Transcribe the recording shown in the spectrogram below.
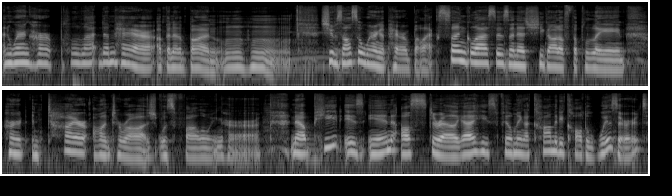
and wearing her platinum hair up in a bun. hmm She was also wearing a pair of black sunglasses, and as she got off the plane, her entire entourage was following her. Now, Pete is in Australia. He's filming a comedy called Wizards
